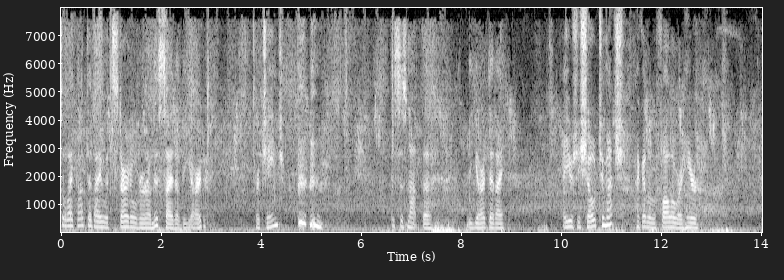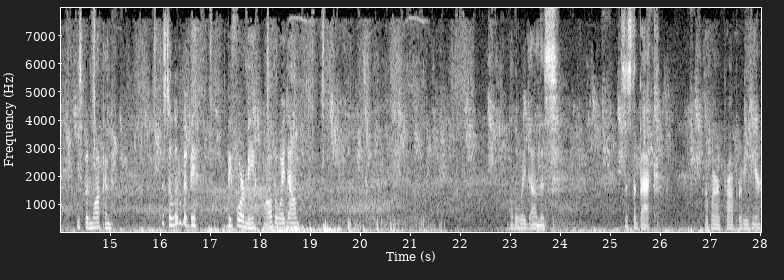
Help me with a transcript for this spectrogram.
So I thought that I would start over on this side of the yard for a change. this is not the, the yard that I, I usually show too much. I got a little follower here. He's been walking just a little bit be before me all the way down. All the way down this. This is the back of our property here.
